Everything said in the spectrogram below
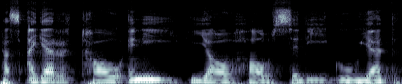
پس اگر تائنی یا حاسدی گوید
